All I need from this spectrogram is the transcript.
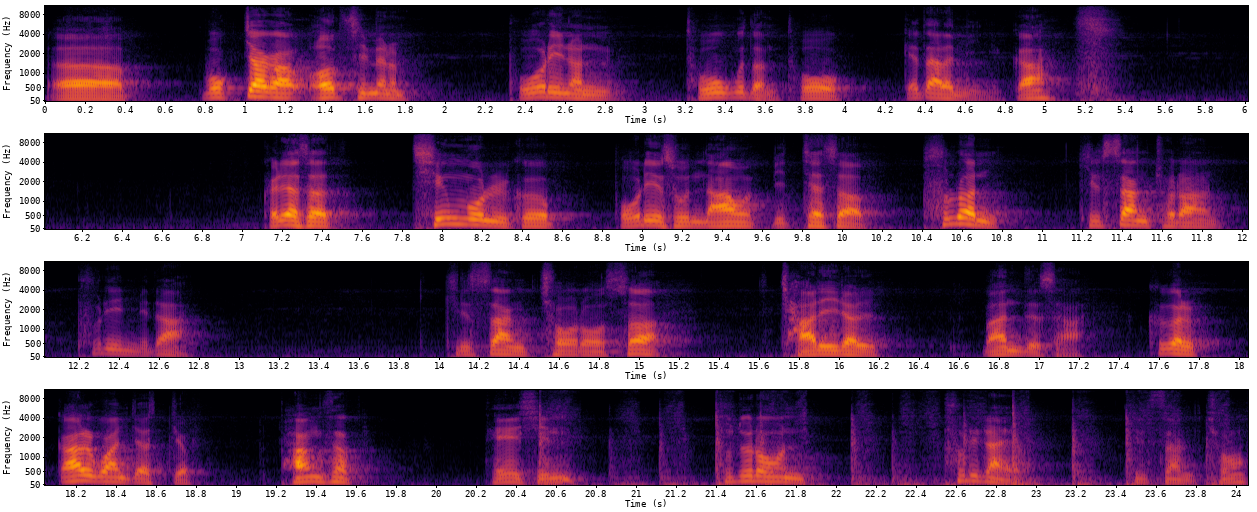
어, 목자가 없으면 보리는 도구든 도 깨달음이니까. 그래서 식물 그 보리수 나무 밑에서 풀은 길상초라는 풀입니다. 길상초로서 자리를 만드사 그걸 깔고 앉았죠. 방석 대신 부드러운 풀이라요. 길상초.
